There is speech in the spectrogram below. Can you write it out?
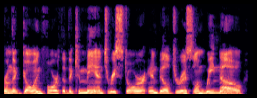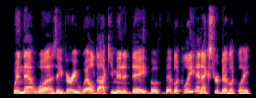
from the going forth of the command to restore and build Jerusalem. We know when that was, a very well documented date, both biblically and extra biblically.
